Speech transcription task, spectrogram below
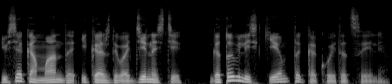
и вся команда, и каждый в отдельности готовились к кем-то к какой-то цели.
